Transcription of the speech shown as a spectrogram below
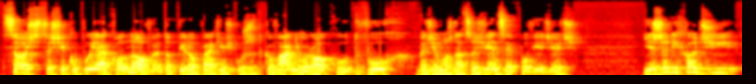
coś, co się kupuje jako nowe. Dopiero po jakimś użytkowaniu roku, dwóch będzie można coś więcej powiedzieć. Jeżeli chodzi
